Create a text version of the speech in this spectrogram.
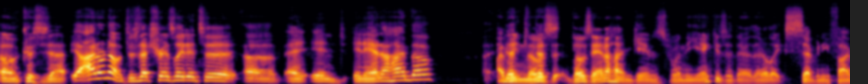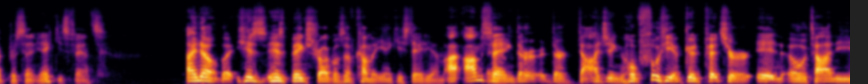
Oh, because uh, yeah, I don't know. Does that translate into uh, in in Anaheim though? I That- mean, those that's- those Anaheim games when the Yankees are there, they're like 75% Yankees fans. I know, but his his big struggles have come at Yankee Stadium. I, I'm saying they're they're dodging hopefully a good pitcher in Ohtani,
